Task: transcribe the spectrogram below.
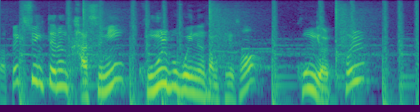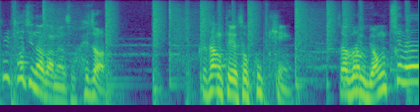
자, 백스윙 때는 가슴이 공을 보고 있는 상태에서 공 옆을 훑어 지나가면서 회전. 그 상태에서 코킹. 자, 그럼 명치는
